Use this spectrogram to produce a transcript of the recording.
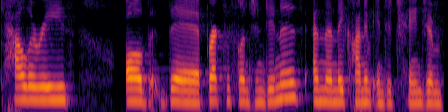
calories of their breakfast, lunch, and dinners, and then they kind of interchange them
